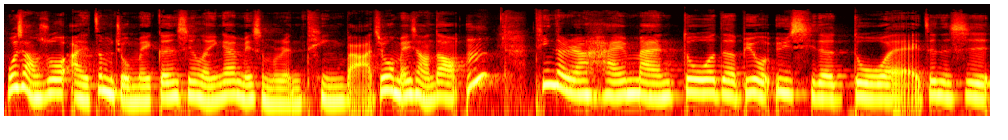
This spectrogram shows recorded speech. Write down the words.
我想说，哎，这么久没更新了，应该没什么人听吧？结果没想到，嗯，听的人还蛮多的，比我预期的多，哎，真的是，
